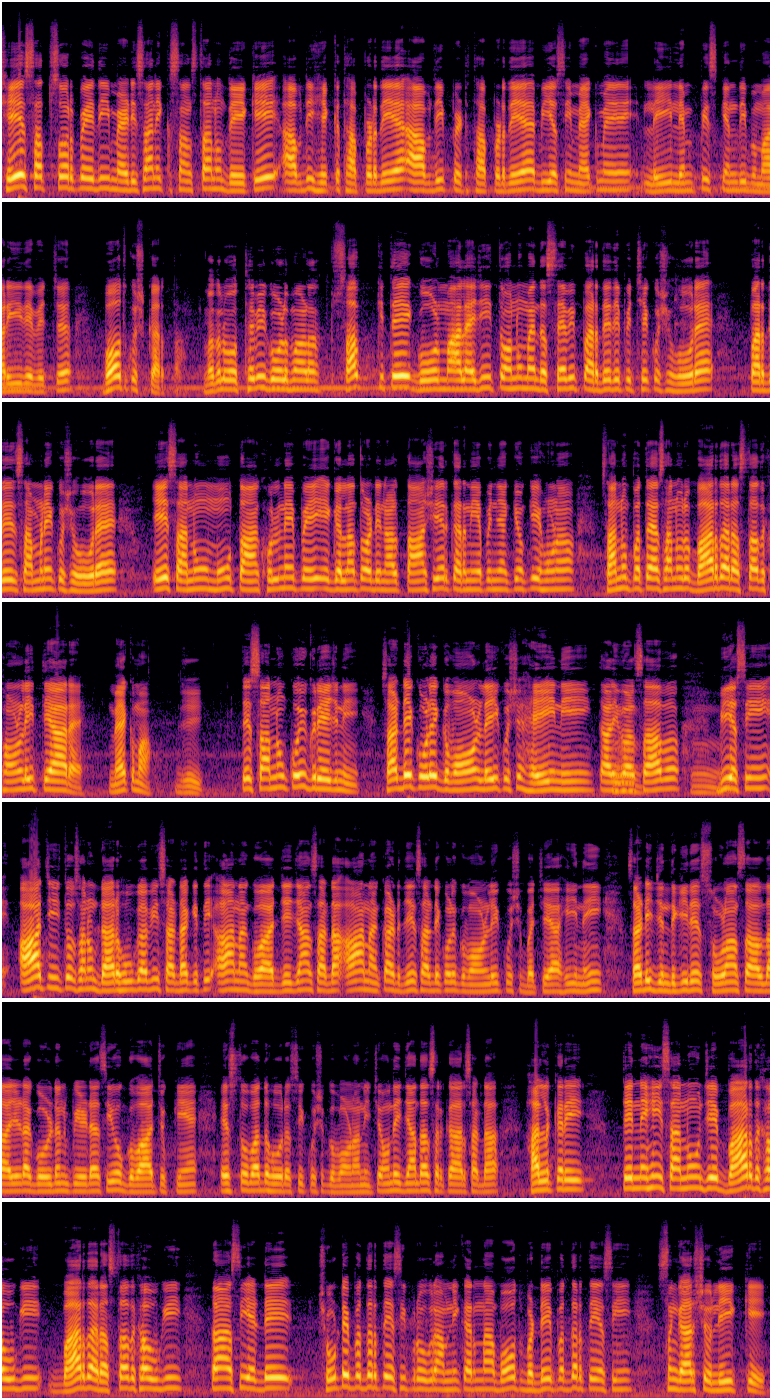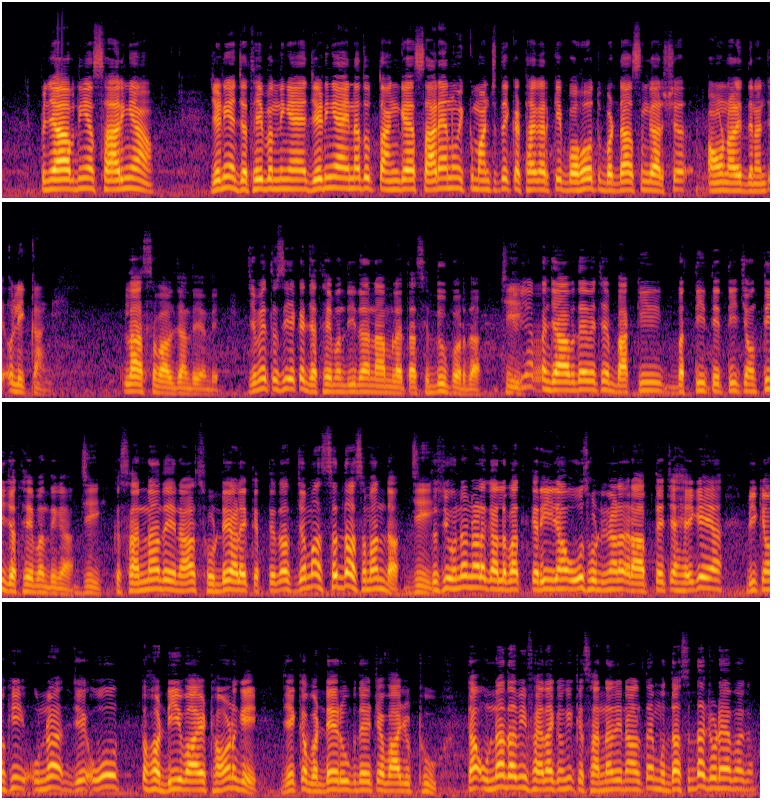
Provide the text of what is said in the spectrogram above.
6-700 ਰੁਪਏ ਦੀ ਮੈਡੀਸਨ ਇੱਕ ਸੰਸਥਾ ਨੂੰ ਦੇ ਕੇ ਆਪਦੀ ਹਿੱਕ ਥਾਪੜਦੇ ਆ ਆਪਦੀ ਪਿੱਠ ਥਾਪੜਦੇ ਆ ਵੀ ਅਸੀਂ ਮਹਿਕਮੇ ਲਈ ਲਿੰਪੀ ਸਕਿਨ ਦੀ ਬਿਮਾਰੀ ਦੇ ਵਿੱਚ ਬਹੁਤ ਕੁਝ ਕਰਤਾ। ਮਤਲਬ ਉੱਥੇ ਵੀ ਗੋਲਮਾਲ ਆ? ਸਭ ਕਿਤੇ ਗੋਲਮਾਲ ਹੈ ਜੀ। ਤੁਹਾਨੂੰ ਮੈਂ ਦੱਸਿਆ ਵੀ ਪਰਦੇ ਦੇ ਪਿੱਛੇ ਕੁਝ ਹੋਰ ਹੈ ਪਰਦੇ ਦੇ ਸਾਹਮਣੇ ਕੁਝ ਹੋਰ ਹੈ। ਇਹ ਸਾਨੂੰ ਮੂੰਹ ਤਾਂ ਖੁੱਲਣੇ ਪਏ ਇਹ ਗੱਲਾਂ ਤੁਹਾਡੇ ਨਾਲ ਤਾਂ ਸ਼ੇਅਰ ਕਰਨੀਆਂ ਪਈਆਂ ਕਿਉਂਕਿ ਹੁਣ ਸਾਨੂੰ ਪਤਾ ਹੈ ਸਾਨੂੰ ਬਾਹਰ ਦਾ ਰਸਤਾ ਦਿਖਾਉਣ ਲਈ ਤਿਆਰ ਹੈ ਮਹਿਕਮਾ। ਜੀ। ਤੇ ਸਾਨੂੰ ਕੋਈ ਗੁਰੇਜ ਨਹੀਂ। ਸਾਡੇ ਕੋਲੇ ਗਵਾਉਣ ਲਈ ਕੁਝ ਹੈ ਹੀ ਨਹੀਂ ਤਾਲੀਵਾਲ ਸਾਹਿਬ ਵੀ ਅਸੀਂ ਆਹ ਚੀਜ਼ ਤੋਂ ਸਾਨੂੰ ਡਰ ਹੋਊਗਾ ਵੀ ਸਾਡਾ ਕਿਤੇ ਆਹ ਨਾ ਗਵਾਚ ਜੇ ਜਾਂ ਸਾਡਾ ਆਹ ਨਾ ਘਟ ਜੇ ਸਾਡੇ ਕੋਲੇ ਗਵਾਉਣ ਲਈ ਕੁਝ ਬਚਿਆ ਹੀ ਨਹੀਂ। ਸਾਡੀ ਜ਼ਿੰਦਗੀ ਦੇ 16 ਸਾਲ ਦਾ ਜਿਹੜਾ 골ਡਨ ਪੀਰੀਅਡ ਅਸੀਂ ਉਹ ਗਵਾ ਚੁੱਕੇ ਹਾਂ। ਇਸ ਤੋਂ ਵੱਧ ਹੋਰ ਅਸੀਂ ਕੁਝ ਗਵਾਉਣਾ ਨਹੀਂ ਚਾਹੁੰਦੇ ਜਾਂ ਤਾਂ ਸਰਕਾਰ ਸਾਡਾ ਹੱਲ ਕਰੇ। ਤੇ ਨਹੀਂ ਸਾਨੂੰ ਜੇ ਬਾਹਰ ਦਿਖਾਊਗੀ ਬਾਹਰ ਦਾ ਰਸਤਾ ਦਿਖਾਊਗੀ ਤਾਂ ਅਸੀਂ ਐਡੇ ਛੋਟੇ ਪੱਧਰ ਤੇ ਅਸੀਂ ਪ੍ਰੋਗਰਾਮ ਨਹੀਂ ਕਰਨਾ ਬਹੁਤ ਵੱਡੇ ਪੱਧਰ ਤੇ ਅਸੀਂ ਸੰਘਰਸ਼ ਉਲੀਕ ਕੇ ਪੰਜਾਬ ਦੀਆਂ ਸਾਰੀਆਂ ਜਿਹੜੀਆਂ ਜਥੇਬੰਦੀਆਂ ਜਿਹੜੀਆਂ ਇਹਨਾਂ ਤੋਂ ਤੰਗ ਹੈ ਸਾਰਿਆਂ ਨੂੰ ਇੱਕ ਮੰਚ ਤੇ ਇਕੱਠਾ ਕਰਕੇ ਬਹੁਤ ਵੱਡਾ ਸੰਘਰਸ਼ ਆਉਣ ਵਾਲੇ ਦਿਨਾਂ 'ਚ ਉਲੀਕਾਂਗੇ ਲਾਸਟ ਸਵਾਲ ਜਾਂਦੇ ਜਾਂਦੇ ਜਿਵੇਂ ਤੁਸੀਂ ਇੱਕ ਜਥੇਬੰਦੀ ਦਾ ਨਾਮ ਲੈਤਾ ਸਿੱਧੂਪੁਰ ਦਾ। ਜਿਹੜੀਆਂ ਪੰਜਾਬ ਦੇ ਵਿੱਚ ਬਾਕੀ 32 33 34 ਜਥੇਬੰਦੀਆਂ ਜੀ ਕਿਸਾਨਾਂ ਦੇ ਨਾਲ ਛੋਡੇ ਵਾਲੇ ਕਿੱਤੇ ਦਾ ਜਮਾ ਸਿੱਧਾ ਸੰਬੰਧ ਆ। ਤੁਸੀਂ ਉਹਨਾਂ ਨਾਲ ਗੱਲਬਾਤ ਕਰੀ ਜਾਂ ਉਹ ਤੁਹਾਡੇ ਨਾਲ ਰਾਬਤੇ 'ਚ ਹੈਗੇ ਆ ਵੀ ਕਿਉਂਕਿ ਉਹਨਾਂ ਜੇ ਉਹ ਤੁਹਾਡੀ ਆਵਾਜ਼ ਉਠਾਉਣਗੇ ਜੇ ਇੱਕ ਵੱਡੇ ਰੂਪ ਦੇ ਵਿੱਚ ਆਵਾਜ਼ ਉੱਠੂ ਤਾਂ ਉਹਨਾਂ ਦਾ ਵੀ ਫਾਇਦਾ ਕਿਉਂਕਿ ਕਿਸਾਨਾਂ ਦੇ ਨਾਲ ਤਾਂ ਮੁੱਦਾ ਸਿੱਧਾ ਜੁੜਿਆ ਹੋਇਆਗਾ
